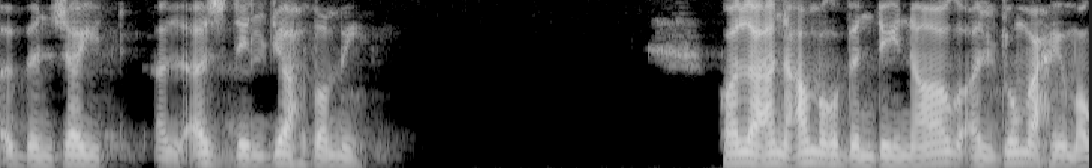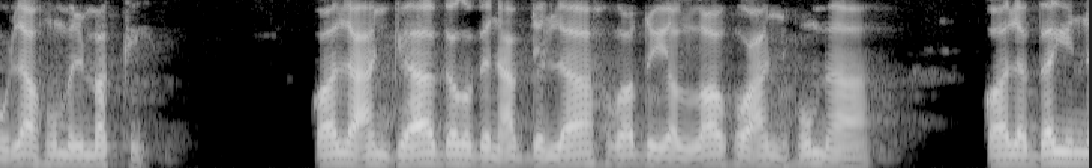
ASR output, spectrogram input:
ابن زيد الأزدي الجهضمي. قال عن عمرو بن دينار الجمحي مولاهم المكي. قال عن جابر بن عبد الله رضي الله عنهما. قال بين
